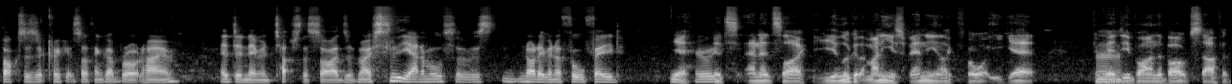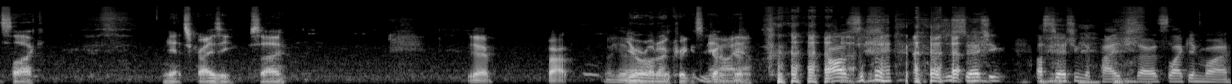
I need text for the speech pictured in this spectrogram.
boxes of crickets. I think I brought home. It didn't even touch the sides of most of the animals. So it was not even a full feed. Yeah, Really? it's and it's like you look at the money you're spending, like for what you get compared Mm. to you buying the bulk stuff. It's like, yeah, it's crazy. So Yeah, but yeah. you're all on crickets now, are you? I was, I was just searching. I was searching the page, so it's like in my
